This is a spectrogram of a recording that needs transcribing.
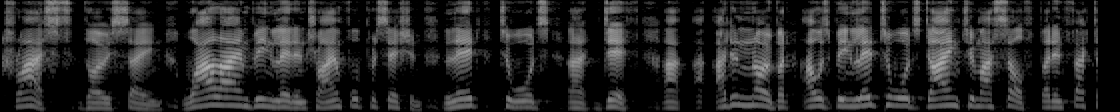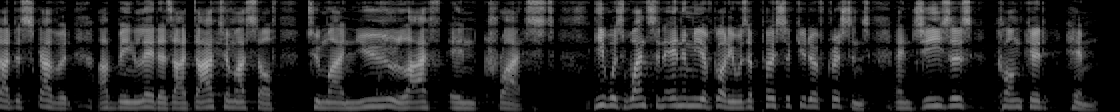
Christ, though, saying, While I am being led in triumphal procession, led towards uh, death, I, I didn't know, but I was being led towards dying to myself. But in fact, I discovered I'm being led as I die to myself to my new life in Christ. He was once an enemy of God, he was a persecutor of Christians, and Jesus conquered him.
